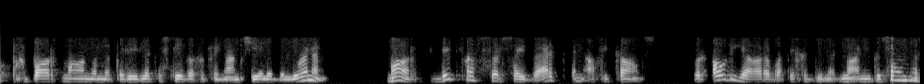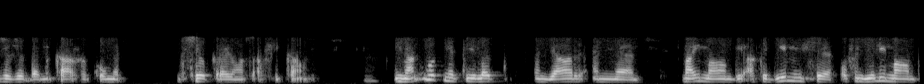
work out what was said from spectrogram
opgepaard maande met 'n redelike stewige finansiële beloning. Maar dit was vir sy werk in Afrikaans oor al die jare wat hy gedoen het, maar in die besonder soos dit bymekaar gekom het, so kry ons Afrikaans. En dan ook natuurlik in jaar in uh, my maand die akademiese of in Julie maand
